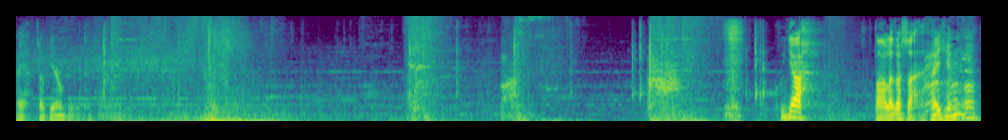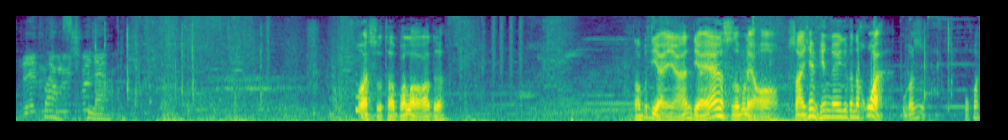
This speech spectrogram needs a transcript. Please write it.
哎呀，这兵补的。回家，打了个闪，还行啊。我死他不拉的，咋不点烟？点烟死不了，闪现平 A 就跟他换，不合适，不换。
